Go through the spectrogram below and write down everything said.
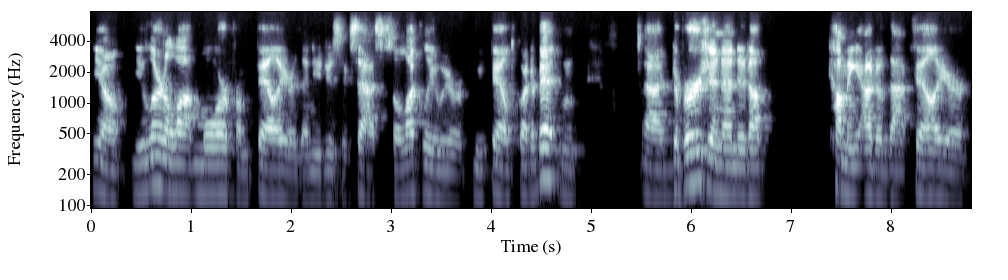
you know, you learn a lot more from failure than you do success. So luckily we were, we failed quite a bit and uh, diversion ended up coming out of that failure.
